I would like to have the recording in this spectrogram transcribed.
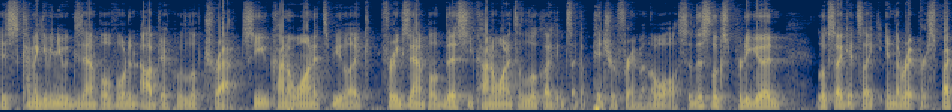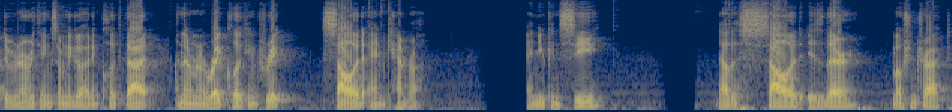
is kind of giving you an example of what an object would look tracked. So you kind of want it to be like, for example, this, you kind of want it to look like it's like a picture frame on the wall. So this looks pretty good. Looks like it's like in the right perspective and everything. So I'm gonna go ahead and click that. And then I'm gonna right click and create solid and camera. And you can see now the solid is there, motion tracked.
